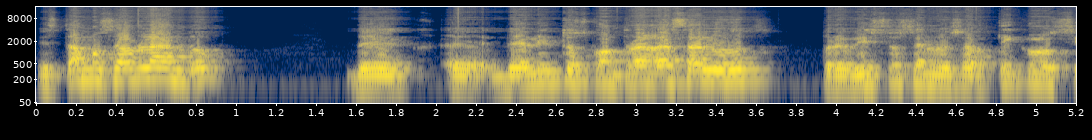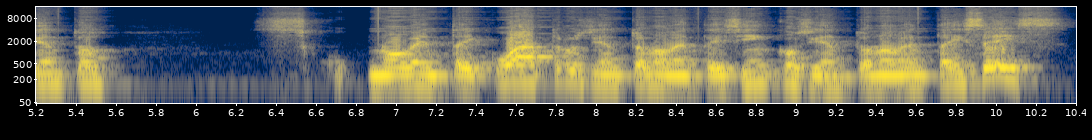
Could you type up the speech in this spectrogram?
estamos hablando de eh, delitos contra la salud previstos en los artículos 100 94, 195, 196.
